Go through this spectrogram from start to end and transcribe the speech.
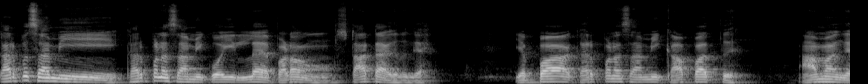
கற்பசாமி கற்பனசாமி கோயிலில் படம் ஸ்டார்ட் ஆகுதுங்க. எப்பா கற்பனசாமி காப்பாற்று ஆமாங்க.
